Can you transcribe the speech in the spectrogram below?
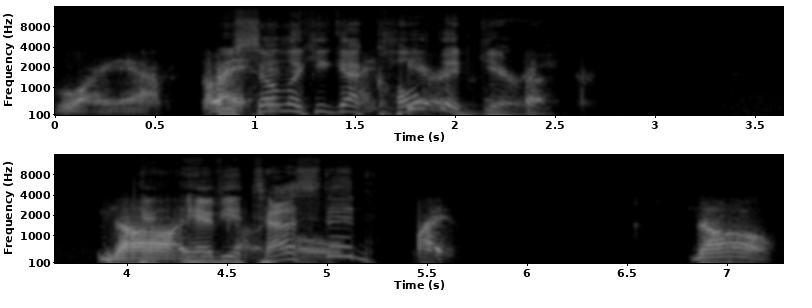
who I am. But You I, sound like you got I'm Gary. COVID, Gary. No, Ha- have you got a cold. tested? No,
